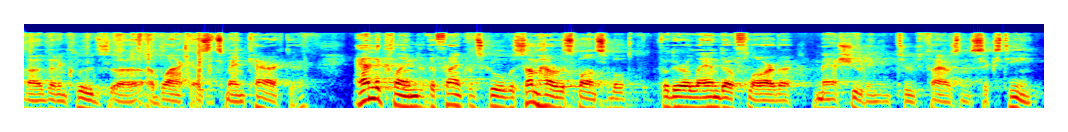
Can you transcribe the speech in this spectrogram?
uh, that includes uh, a black as its main character, and the claim that the Frankfurt School was somehow responsible for the Orlando, Florida mass shooting in 2016.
